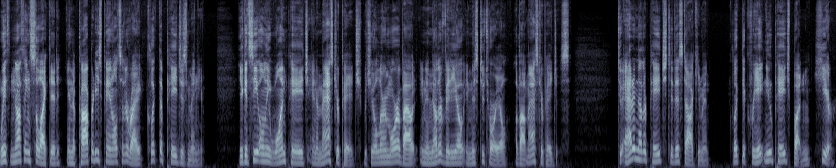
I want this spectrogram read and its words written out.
With nothing selected, in the Properties panel to the right, click the Pages menu. You can see only one page and a master page, which you'll learn more about in another video in this tutorial about master pages. To add another page to this document, click the Create New Page button here.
